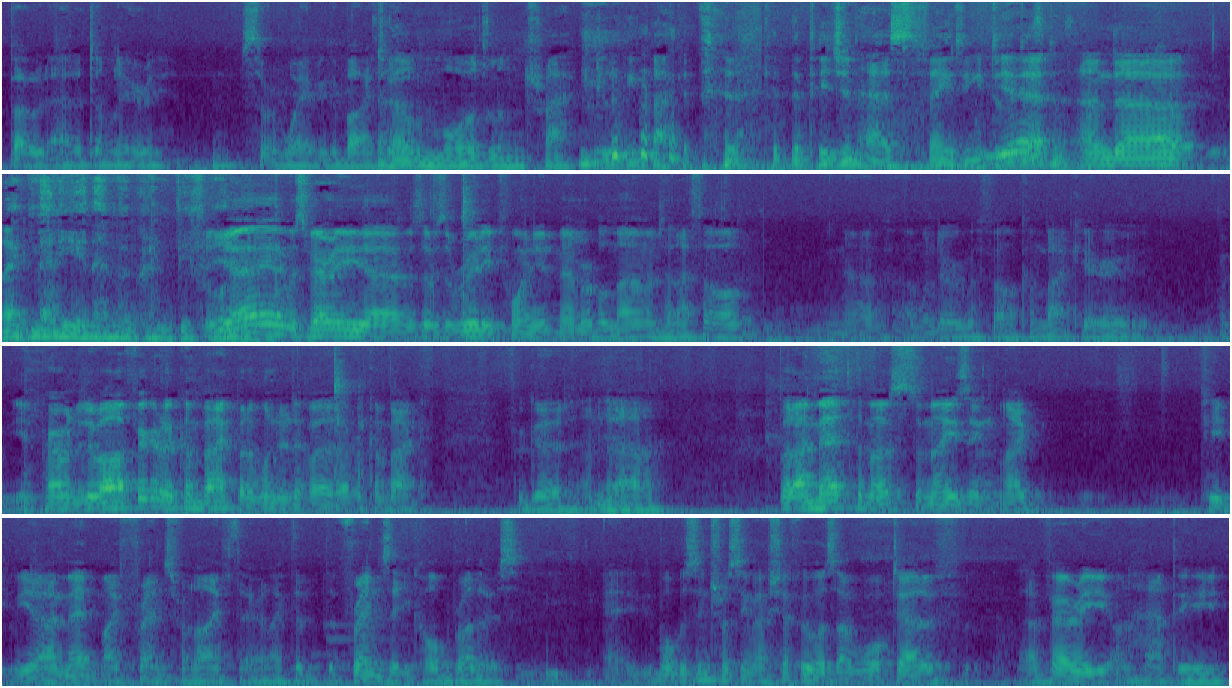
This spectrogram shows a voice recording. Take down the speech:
boat out of Dún Laoghaire, and sort of waving goodbye That to old. Maudlin track, looking back at the, the pigeon house fading into the Yeah, distance. and uh, Like many an emigrant before. Yeah, it was very. Uh, it was. It was a really poignant, memorable moment, and I thought, I wonder if I'll come back here yeah, permanently. Well, I figured I'd come back, but I wondered if I'd ever come back for good. And Yeah. uh, but I met the most amazing, like people. You know, I met my friends for life there, like the the friends that you call brothers. Uh, What was interesting about Sheffield was I walked out of a very unhappy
